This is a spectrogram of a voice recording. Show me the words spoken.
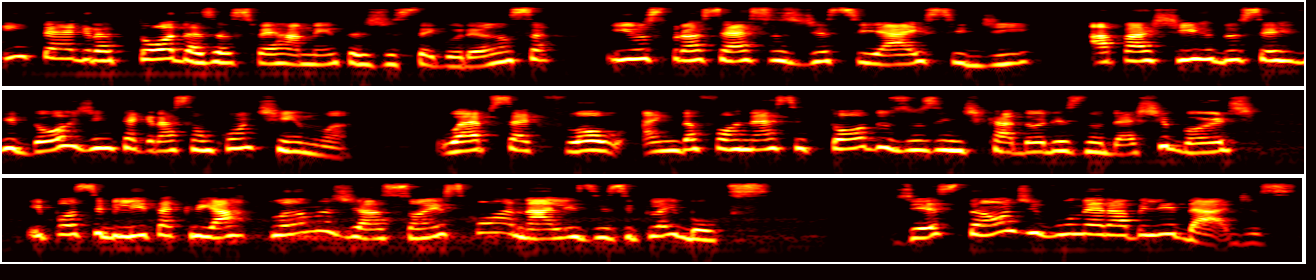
integra todas as ferramentas de segurança e os processos de CI/CD a partir do servidor de integração contínua. O AppSec Flow ainda fornece todos os indicadores no dashboard e possibilita criar planos de ações com análises e playbooks. Gestão de vulnerabilidades.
